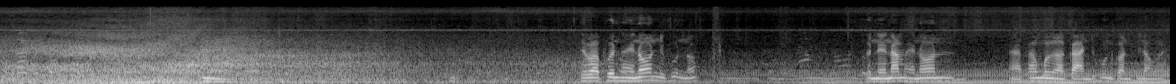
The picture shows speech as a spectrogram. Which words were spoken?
คนได้ไปตกอืมแต่ว่าเพิ่นให้นอนอยู่พุ่นเนาะคนในน้ำนอนเพิ่นแนะนำให้นอนอ่าพักเบิ่งอาการอยู่พุ่นก่อนพี่น้องเอ้ย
